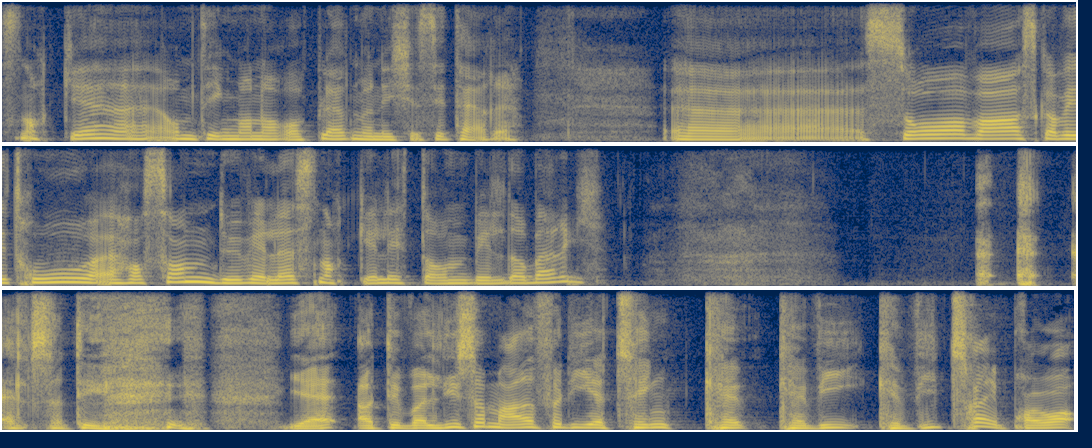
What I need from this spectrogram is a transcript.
snakke eh, om ting man har oplevet, men ikke citere. Eh, Så hvad skal vi tro, Hassan? Du ville snakke lidt om Bilderberg. Altså det, ja, og det var lige så meget, fordi jeg tænkte, kan, kan, vi, kan vi tre prøve at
